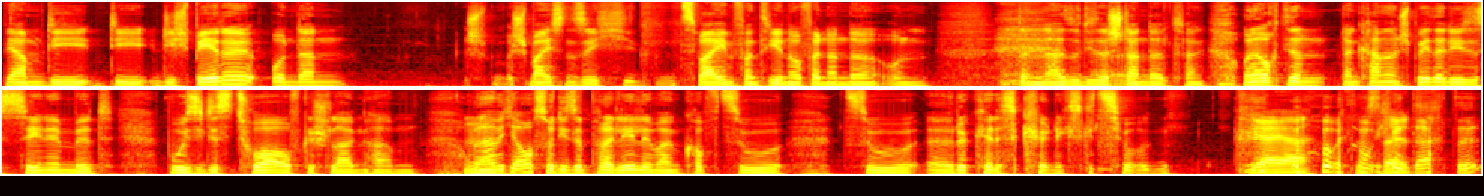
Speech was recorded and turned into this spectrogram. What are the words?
Wir haben die, die, die Speere und dann schmeißen sich zwei Infanterien aufeinander und dann also dieser Standard. Und auch dann, dann kam dann später diese Szene mit, wo sie das Tor aufgeschlagen haben. Und mhm. dann habe ich auch so diese Parallele in meinem Kopf zu, zu äh, Rückkehr des Königs gezogen. Ja, ja. Und wo ich halt dachte,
